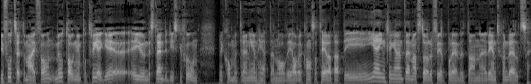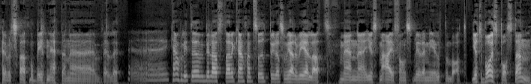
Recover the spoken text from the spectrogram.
Vi fortsätter med iPhone. Mottagningen på 3G är ju under ständig diskussion när det kommer till den enheten. Och vi har väl konstaterat att det egentligen inte är några större fel på den. Utan rent generellt så är det väl så att mobilnäten är väldigt... Eh, kanske lite överbelastade, kanske inte så utbyggda som vi hade velat. Men eh, just med iPhone så blir det mer uppenbart. Göteborgs-Posten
